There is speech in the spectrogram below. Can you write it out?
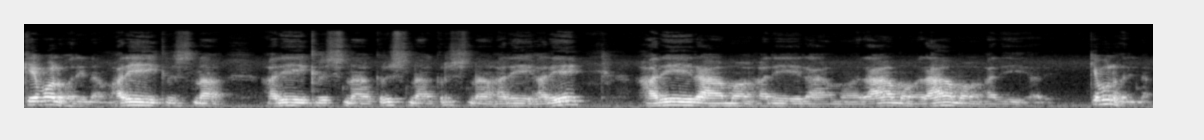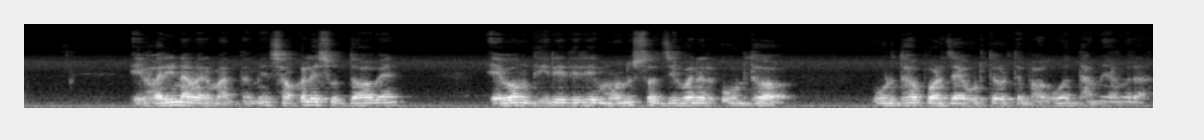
কেবল হরিনাম হরে কৃষ্ণ হরে কৃষ্ণ কৃষ্ণ কৃষ্ণ হরে হরে হরে রাম হরে রাম রাম রাম হরে হরে কেবল হরিনাম এই হরিনামের মাধ্যমে সকলে শুদ্ধ হবেন এবং ধীরে ধীরে মনুষ্য জীবনের ঊর্ধ্ব ঊর্ধ্ব পর্যায়ে উঠতে উঠতে ভগবত ধামে আমরা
